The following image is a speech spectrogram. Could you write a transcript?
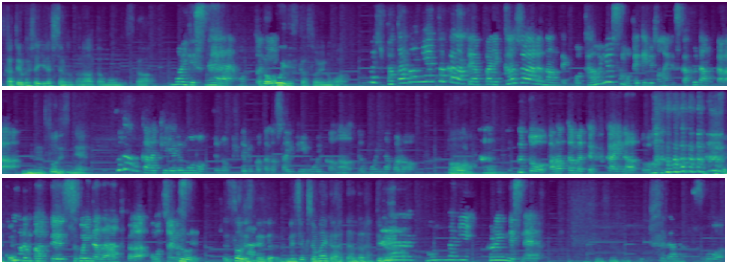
使ってる方いらっしゃるのかなと思うんですが。多いですね本当に。多いですか？そういうのはパタゴニアとかだとやっぱりカジュアルなんでこうタウンユースもできるじゃないですか普段から、うん、そうですね。普段から着れるものっていうのを着てる方が最近多いかなって思いながらあ行くと改めて深いなと。コールマンってすごいんだなとか思っちゃいますね。そうですね、めちゃくちゃ前からあったんだなっていうのは、ね、こんなに古いんですね。すごい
